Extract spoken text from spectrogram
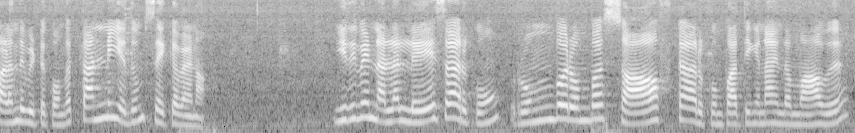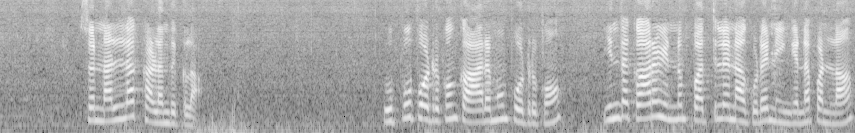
கலந்து விட்டுக்கோங்க. தண்ணி எதுவும் சேர்க்க வேணாம். இதுவே நல்லா லேஸாக இருக்கும். ரொம்ப ரொம்ப சாஃப்டாக இருக்கும். பார்த்தீங்கன்னா இந்த மாவு. ஸோ நல்லா கலந்துக்கலாம். உப்பு போட்டிருக்கோம் காரமும் போட்டிருக்கோம். இந்த காரம் இன்னும் பத்தலைனா கூட நீங்கள் என்ன பண்ணலாம்?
